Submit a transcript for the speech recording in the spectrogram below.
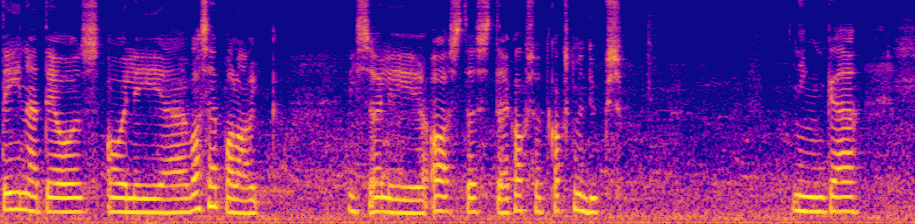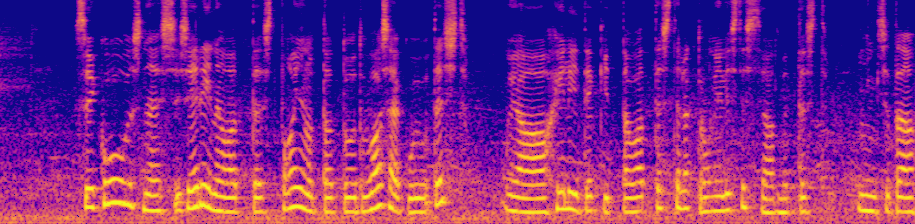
teine teos oli äh, Vase palavik, mis oli aastast kaks tuhat kakskümmend üks. ning äh, see koosnes siis erinevatest painutatud vasekujudest ja heli tekitavatest elektroonilistest seadmetest ning seda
